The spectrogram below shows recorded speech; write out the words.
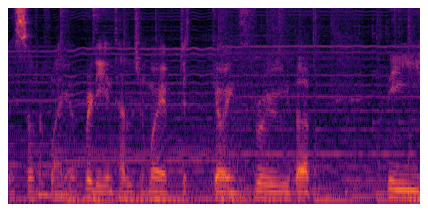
This sort of like a really intelligent way of just going through the the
